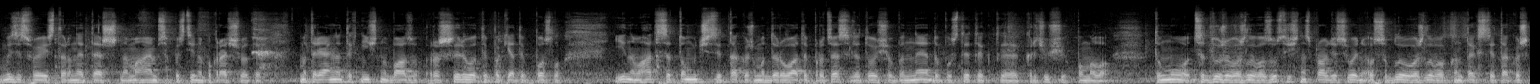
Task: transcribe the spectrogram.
Ми зі своєї сторони теж намагаємося постійно покращувати матеріально-технічну базу, розширювати пакети послуг і намагатися в тому числі також модерувати процеси для того, щоб не допустити е, кричущих помилок. Тому це дуже важлива зустріч. Насправді сьогодні особливо важлива в контексті також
